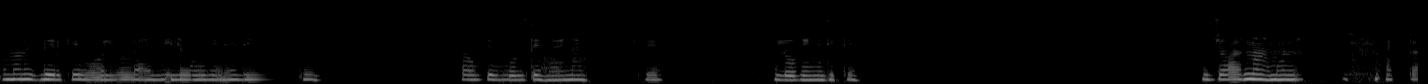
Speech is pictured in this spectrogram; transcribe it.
মানুষদেরকে বলব লাইভে লোক এনে দিতে। কাউকে বলতে হয় না যে, লোক এনে দিতে। জ্বর না, আমার একটা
